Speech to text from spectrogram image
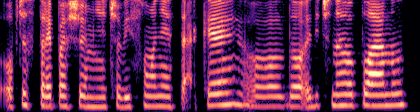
občas prepašujem niečo vyslovene také o, do edičného plánu,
